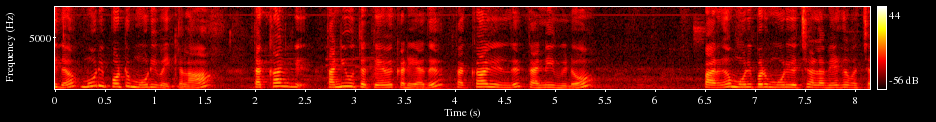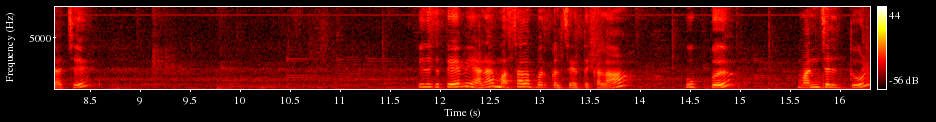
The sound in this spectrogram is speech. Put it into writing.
இதை மூடி போட்டு மூடி வைக்கலாம். தக்காளி தண்ணி ஊற்ற தேவை கிடையாது. தக்காளிலேருந்து தண்ணி விடும். பாருங்கள் மூடி போட்டு மூடி வச்சு நல்லா வேக வச்சாச்சு. இதுக்கு தேவையான மசாலா பொருட்கள் சேர்த்துக்கலாம். உப்பு மஞ்சள் தூள்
